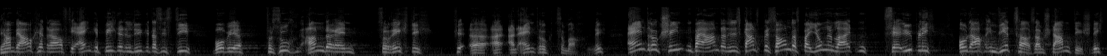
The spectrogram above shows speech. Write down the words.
die haben wir auch hier drauf. Die eingebildete Lüge, das ist die, wo wir versuchen, anderen so richtig für, äh, einen Eindruck zu machen. Nicht? Eindruck schinden bei anderen, das ist ganz besonders bei jungen Leuten sehr üblich und auch im Wirtshaus, am Stammtisch. Nicht?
